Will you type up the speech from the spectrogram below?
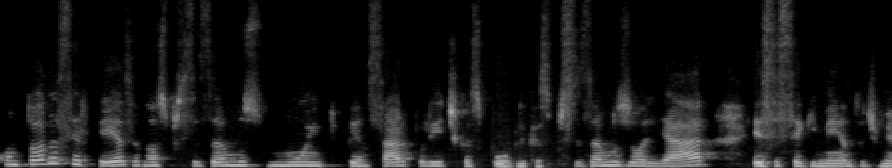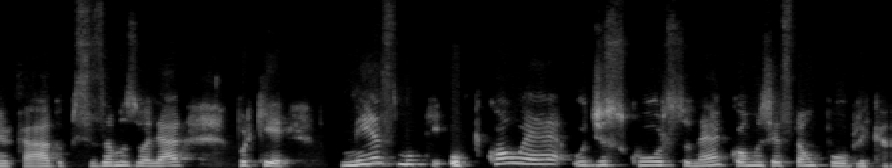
Com toda certeza, nós precisamos muito pensar políticas públicas, precisamos olhar esse segmento de mercado, precisamos olhar, porque mesmo que o, qual é o discurso, né, como gestão pública?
